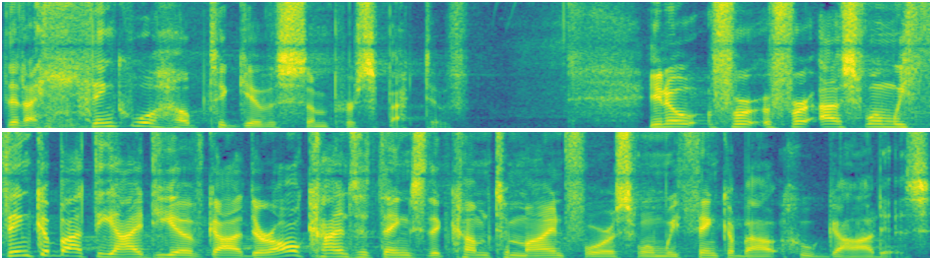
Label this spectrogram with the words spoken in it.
that I think will help to give us some perspective. You know, for, for us, when we think about the idea of God, there are all kinds of things that come to mind for us when we think about who God is.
